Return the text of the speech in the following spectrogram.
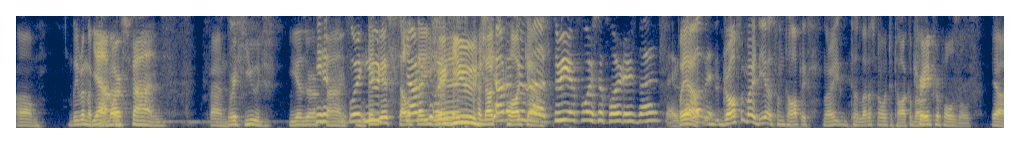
um, leave it in the comments. Yeah, our fans. fans. We're huge. You guys are our Yeah, fans. we're huge. Biggest South Shout out to Asian We're huge. Canucks Shout out to the podcast. three or four supporters, man. Like, But I love yeah, it. drop some ideas, some topics, right? To let us know what to talk about. Trade proposals. Yeah,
